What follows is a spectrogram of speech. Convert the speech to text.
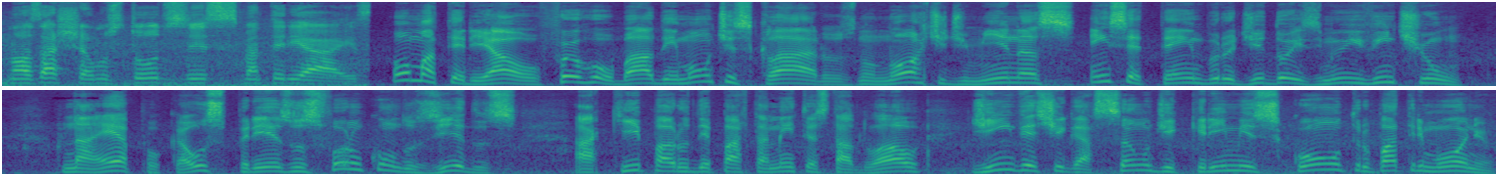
nós achamos todos esses materiais. O material foi roubado em Montes Claros, no norte de Minas, em setembro de 2021. Na época, os presos foram conduzidos aqui para o Departamento Estadual de Investigação de Crimes contra o Patrimônio.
